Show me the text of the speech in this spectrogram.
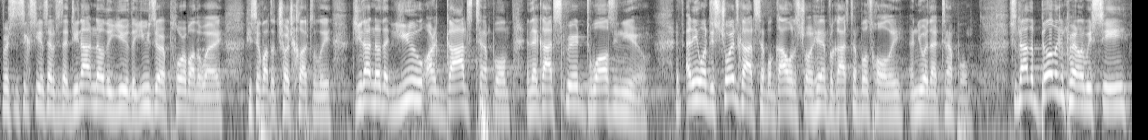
verses 16 and 17 said, Do you not know the you, the yous are plural, by the way, he's talking about the church collectively, do you not know that you are God's temple and that God's Spirit dwells in you? If anyone destroys God's temple, God will destroy him, for God's temple is holy, and you are that temple. So now the building, apparently, we see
